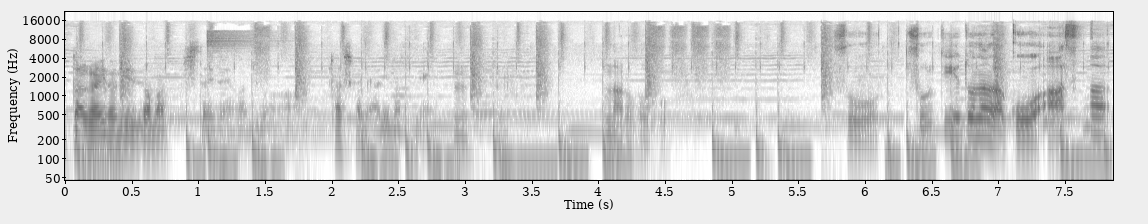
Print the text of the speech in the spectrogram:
お互いのニーズがマッチしたみたいな感じは確かにありますね。うんうん、なるほど。そう。それで言うと、なんかこう、朝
